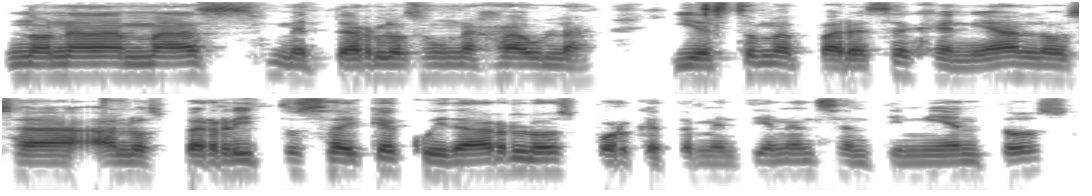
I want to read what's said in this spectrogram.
no nada más meterlos en una jaula, y esto me parece genial, o sea, a los perritos hay que cuidarlos porque también tienen sentimientos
